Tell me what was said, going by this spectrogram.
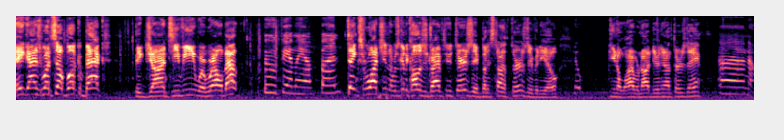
Hey guys, what's up? Welcome back. BigJon TV, where we're all about Food, family, and fun. Thanks for watching. I was going to call this a drive through Thursday, but it's not a Thursday video. Nope. Do you know why we're not doing it on Thursday? Uh, no.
